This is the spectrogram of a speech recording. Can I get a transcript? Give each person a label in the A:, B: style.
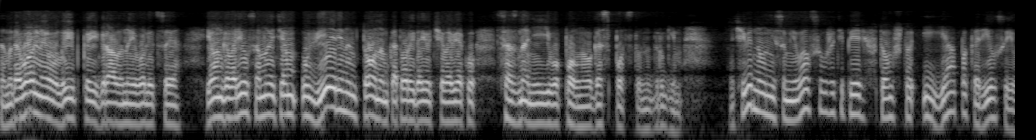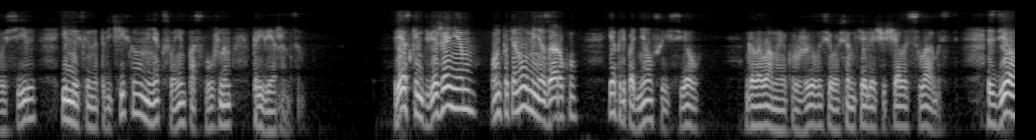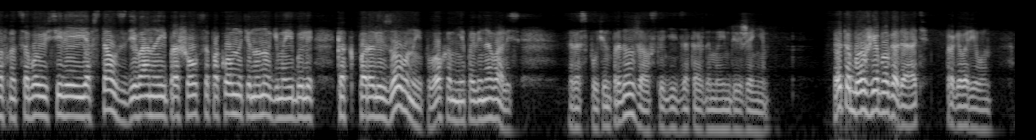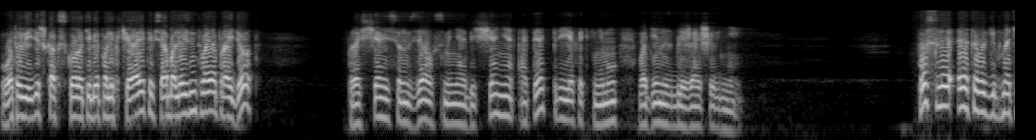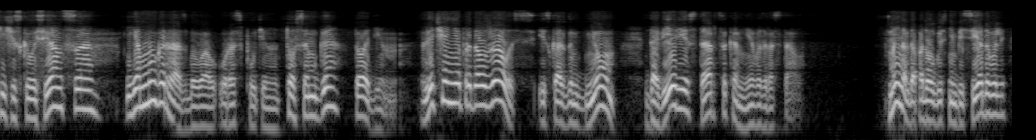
A: Самодовольная улыбка играла на его лице, и он говорил со мной тем уверенным тоном, который дает человеку сознание его полного господства над другим. Очевидно, он не сомневался уже теперь в том, что и я покорился его силе и мысленно причислил меня к своим послушным приверженцам. Резким движением он потянул меня за руку, я приподнялся и сел. Голова моя кружилась, и во всем теле ощущалась слабость. Сделав над собой усилие, я встал с дивана и прошелся по комнате, но ноги мои были как парализованные, плохо мне повиновались. Распутин продолжал следить за каждым моим движением. «Это Божья благодать», — проговорил он. «Вот увидишь, как скоро тебе полегчает, и вся болезнь твоя пройдет». Прощаясь, он взял с меня обещание опять приехать к нему в один из ближайших дней. После этого гипнотического сеанса я много раз бывал у Распутина, то с МГ, то один. Лечение продолжалось, и с каждым днем доверие старца ко мне возрастало. Мы иногда подолгу с ним беседовали,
